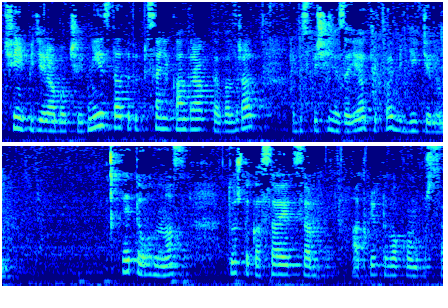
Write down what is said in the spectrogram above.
В течение 5 рабочих дней с даты подписания контракта возврат обеспечения заявки победителю. Это у нас то, что касается открытого конкурса.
